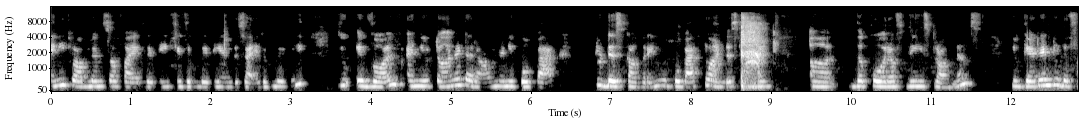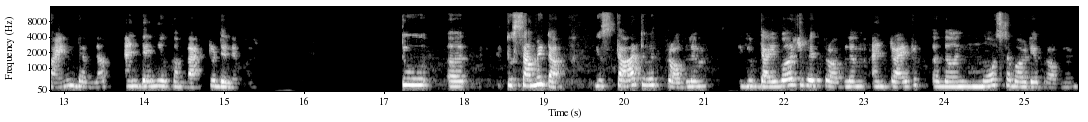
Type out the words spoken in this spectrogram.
any problems of viability, feasibility, and desirability, you evolve and you turn it around and you go back to discovering, you go back to understanding uh, the core of these problems, you get into define, develop, and then you come back to deliver. To, uh, to sum it up, you start with problem, you diverge with problem and try to uh, learn most about your problem.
